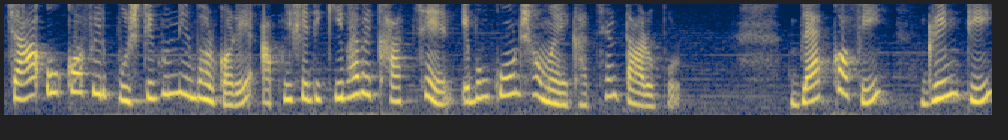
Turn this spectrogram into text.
চা ও কফির পুষ্টিগুণ নির্ভর করে আপনি সেটি কীভাবে খাচ্ছেন এবং কোন সময়ে খাচ্ছেন তার উপর। ব্ল্যাক কফি, গ্রিন টি,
